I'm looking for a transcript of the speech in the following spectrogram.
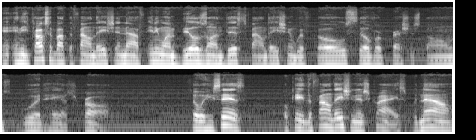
and he talks about the foundation. Now, if anyone builds on this foundation with gold, silver, precious stones, wood, hay, or straw. So he says, okay, the foundation is Christ, but now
